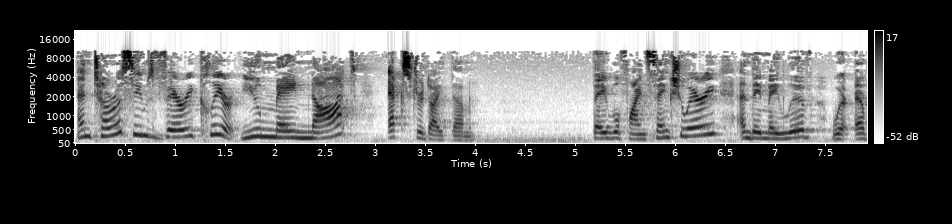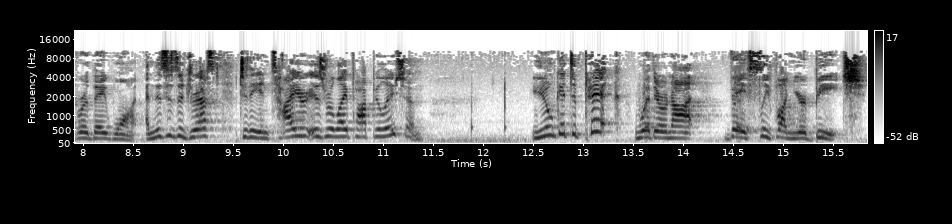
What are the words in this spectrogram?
And Torah seems very clear. You may not extradite them. They will find sanctuary and they may live wherever they want. And this is addressed to the entire Israelite population. You don't get to pick whether or not they sleep on your beach.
